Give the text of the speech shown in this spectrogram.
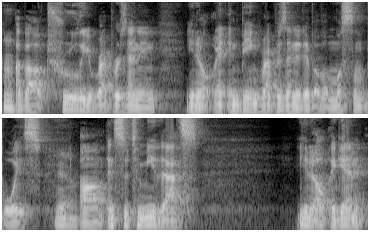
hmm. about truly representing, you know, and, and, being representative of a Muslim voice. Yeah. Um, and so to me, that's, you know, again,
